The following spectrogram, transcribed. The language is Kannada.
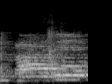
Bajin.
